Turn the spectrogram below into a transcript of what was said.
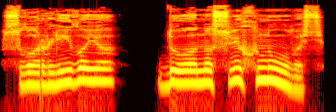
«Сварливая? Да она свихнулась!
